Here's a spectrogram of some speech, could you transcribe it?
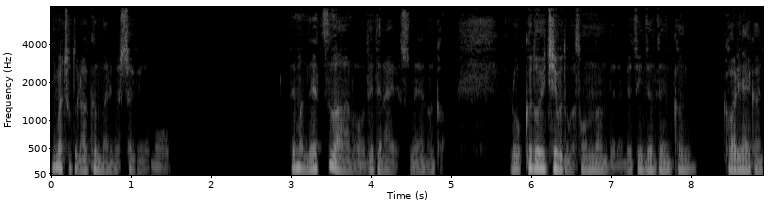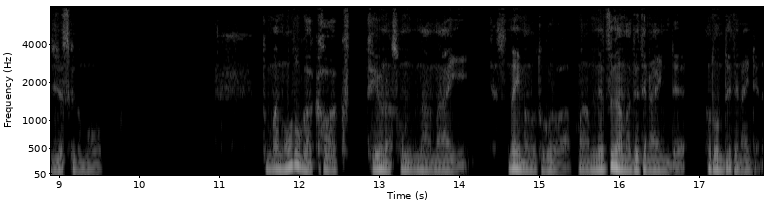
今ちょっと楽になりましたけども。で、まあ熱はあの出てないですね。なんか、6度1分とかそんなんでね、別に全然変わりない感じですけども。まあ、喉が渇くっていうのはそんなないですね、今のところは。まあ、熱がま出てないんで、ほとんど出てないんでね。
